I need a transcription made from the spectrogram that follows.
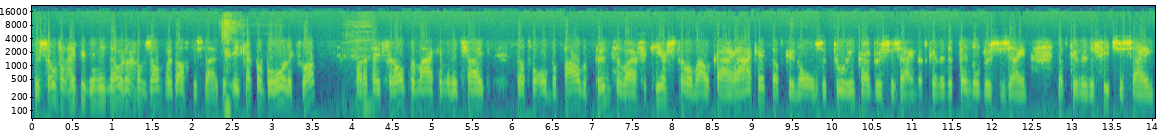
Dus zoveel heb je er niet nodig om Zandvoort af te sluiten. Ik heb er behoorlijk wat. Maar dat heeft vooral te maken met het feit dat we op bepaalde punten waar verkeersstromen elkaar raken, dat kunnen onze touringcarbussen zijn, dat kunnen de pendelbussen zijn, dat kunnen de fietsers zijn,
